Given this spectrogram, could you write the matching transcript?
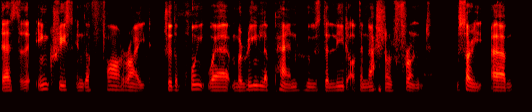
there's the increase in the far right to the point where Marine Le Pen, who's the leader of the National Front, sorry, um,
